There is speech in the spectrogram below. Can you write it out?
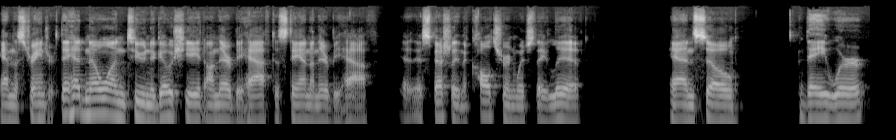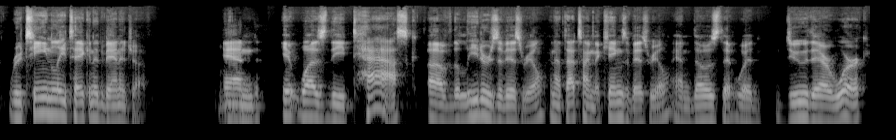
and the stranger. They had no one to negotiate on their behalf, to stand on their behalf, especially in the culture in which they lived. And so they were routinely taken advantage of. Mm-hmm. And it was the task of the leaders of Israel, and at that time the kings of Israel, and those that would do their work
